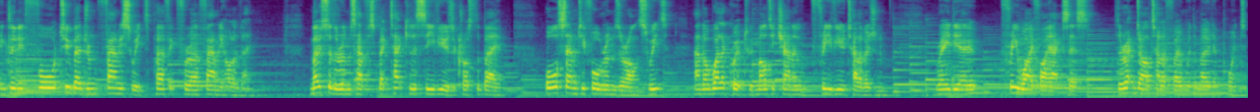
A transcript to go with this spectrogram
including four two-bedroom family suites perfect for a family holiday. Most of the rooms have spectacular sea views across the bay. All 74 rooms are en suite and are well equipped with multi-channel Freeview television, radio, free Wi-Fi access, direct dial telephone with a modem point,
